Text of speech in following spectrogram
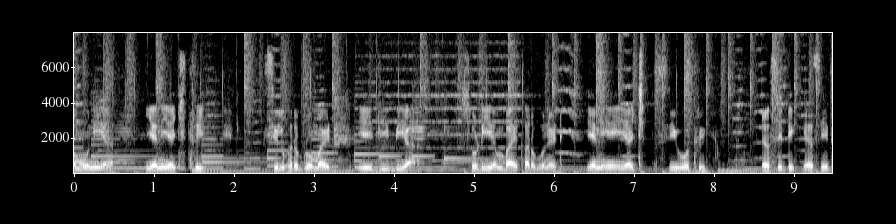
ammonia N H three silver bromide A G B R sodium bicarbonate N A H C O three acetic acid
